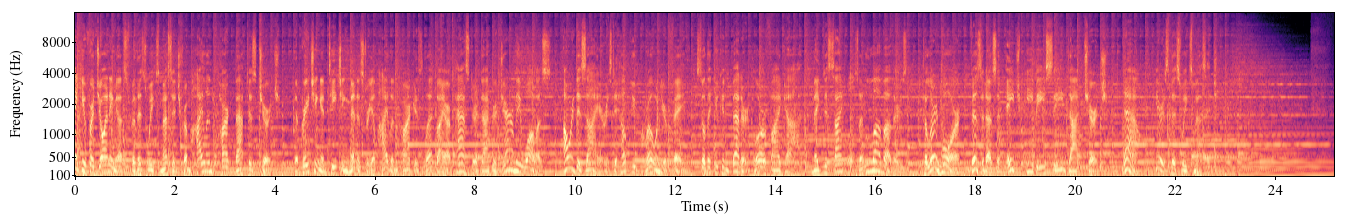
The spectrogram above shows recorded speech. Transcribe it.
Thank you for joining us for this week's message from Highland Park Baptist Church. The preaching and teaching ministry of Highland Park is led by our pastor, Dr. Jeremy Wallace. Our desire is to help you grow in your faith so that you can better glorify God, make disciples, and love others. To learn more, visit us at hpbc.church. Now, here's this week's message.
